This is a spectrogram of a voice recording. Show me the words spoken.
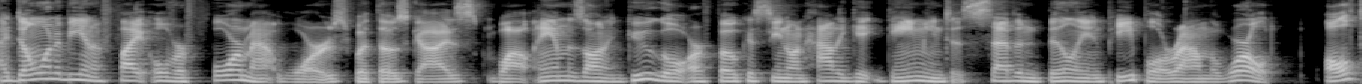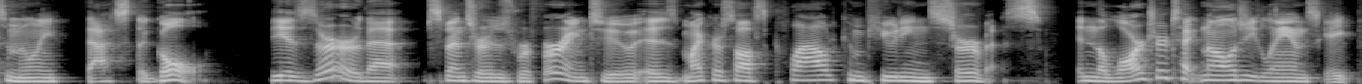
I don't want to be in a fight over format wars with those guys while Amazon and Google are focusing on how to get gaming to 7 billion people around the world. Ultimately, that's the goal. The Azure that Spencer is referring to is Microsoft's cloud computing service. In the larger technology landscape,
